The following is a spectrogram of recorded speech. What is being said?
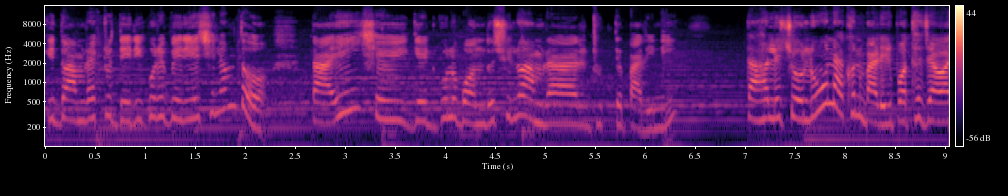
কিন্তু আমরা একটু দেরি করে বেরিয়েছিলাম তো তাই সেই গেটগুলো বন্ধ ছিল আমরা আর ঢুকতে পারিনি। তাহলে চলুন এখন বাড়ির পথে যাওয়া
